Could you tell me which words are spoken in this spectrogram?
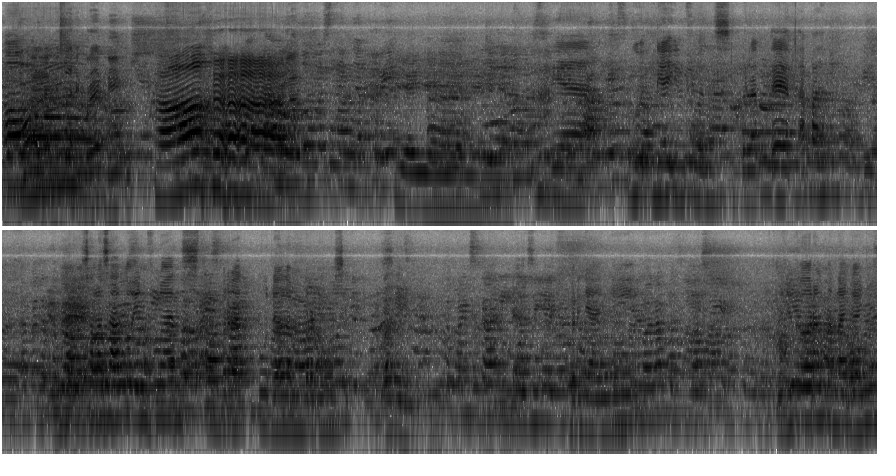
oh Kalian itu adik beradik. Oh. Iya iya iya. iya. dia dia influence berat eh apa dia, salah satu influence terberatku dalam bermusik bernyanyi itu juga orang tenaganya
